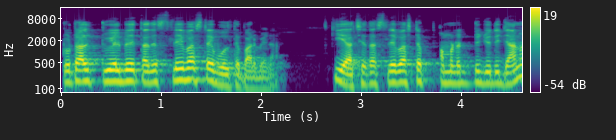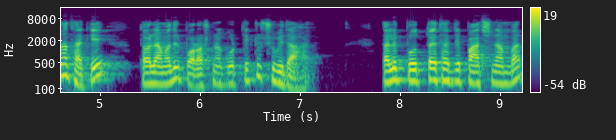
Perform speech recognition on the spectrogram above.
টোটাল টুয়েলভে তাদের সিলেবাসটাই বলতে পারবে না। কি আছে? তার সিলেবাসটা আমরা একটু যদি জানা থাকে, তাহলে আমাদের পড়াশোনা করতে একটু সুবিধা হয়। তাহলে প্রত্যয় থাকছে পাঁচ নাম্বার।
